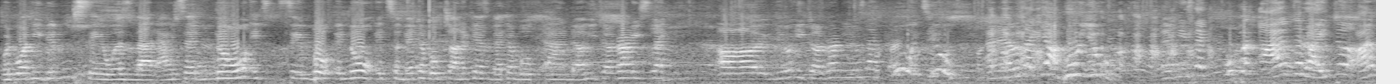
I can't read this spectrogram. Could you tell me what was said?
But what he didn't say was that I said no, it's the same book. No, it's a better book. Chanakya is a better book. And uh, he turned around. He's like, uh, you know, he turned around. He was like, oh, it's you. And I was like, yeah, who you? And he's like, oh, but I'm the writer. I'm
